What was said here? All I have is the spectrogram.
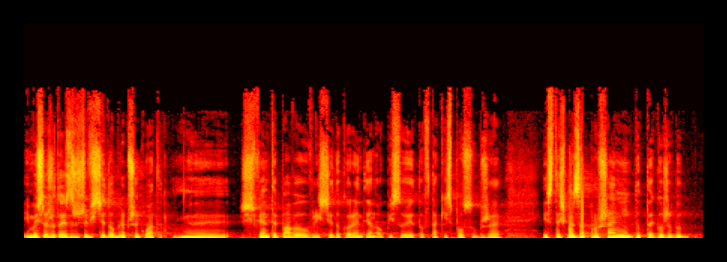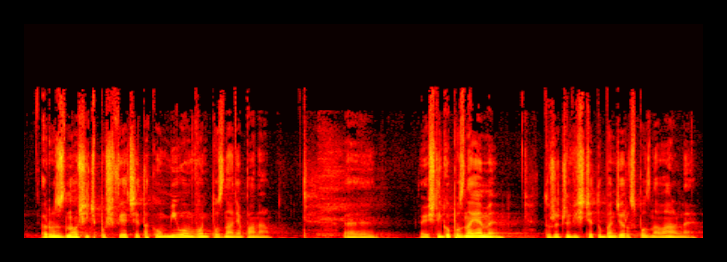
I myślę, że to jest rzeczywiście dobry przykład. Święty Paweł w liście do Koryntian opisuje to w taki sposób, że jesteśmy zaproszeni do tego, żeby roznosić po świecie taką miłą woń poznania Pana. Jeśli Go poznajemy, to rzeczywiście to będzie rozpoznawalne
